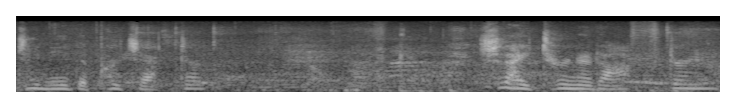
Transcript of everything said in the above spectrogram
do you need the projector? Should I turn it off during?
